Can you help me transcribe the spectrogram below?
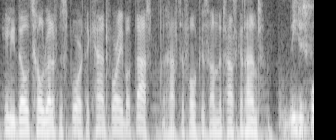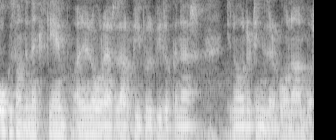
Healy, though, told FM Sport they can't worry about that and have to focus on the task at hand. We just focus on the next game, and I know that a lot of people will be looking at you know other things that are going on. But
